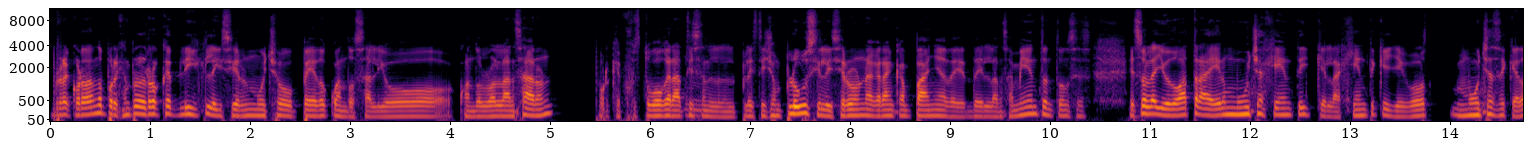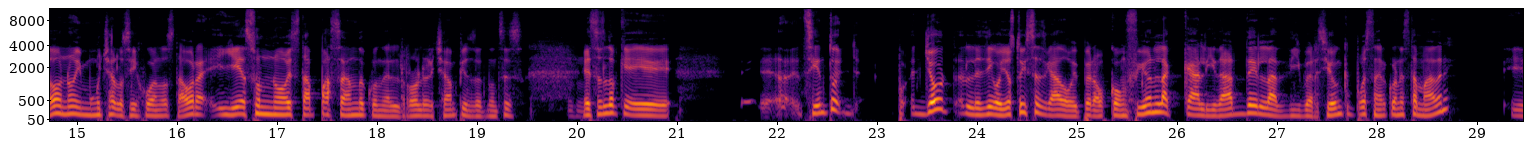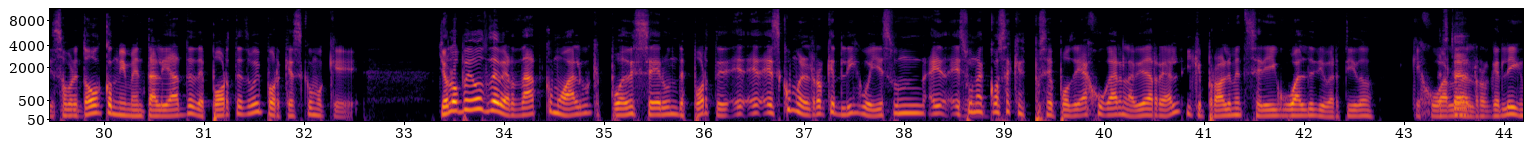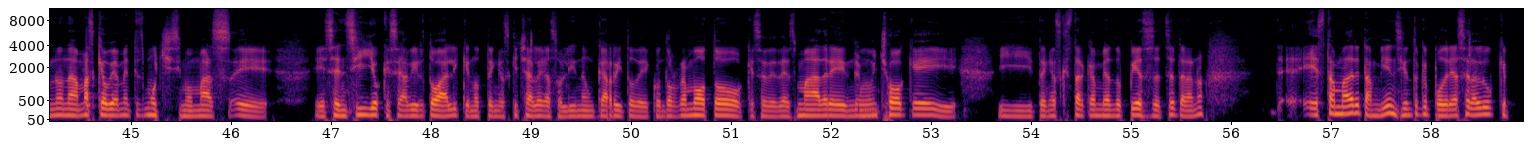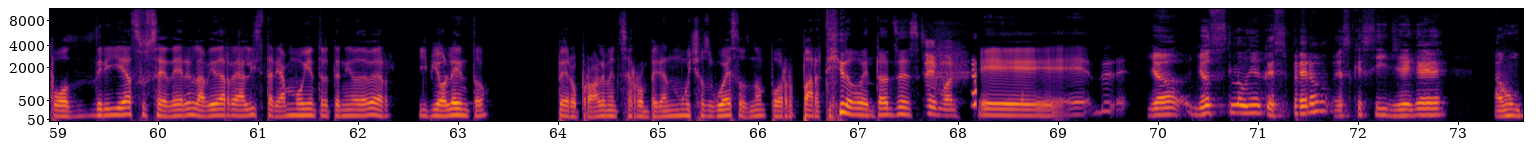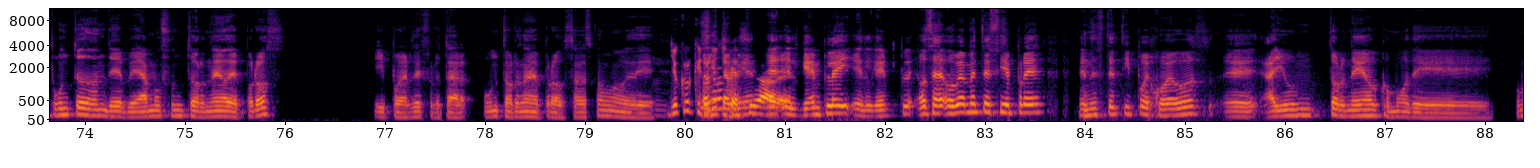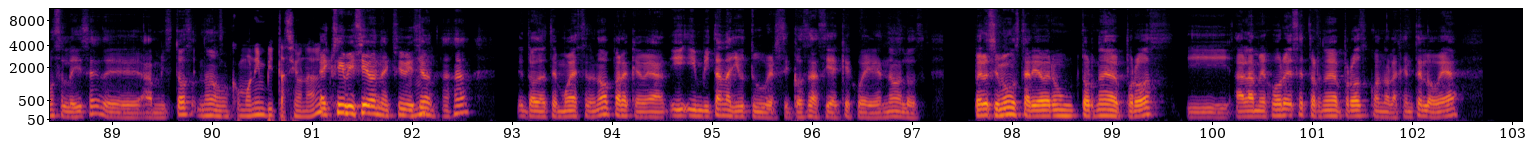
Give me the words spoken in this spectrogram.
recordando, por ejemplo, el Rocket League le hicieron mucho pedo cuando salió, cuando lo lanzaron, porque pues, estuvo gratis en Ujú. el PlayStation Plus y le hicieron una gran campaña de, de lanzamiento, entonces eso le ayudó a atraer mucha gente y que la gente que llegó, mucha se quedó, ¿no? Y mucha lo sigue jugando hasta ahora. Y eso no está pasando con el Roller Champions, entonces eso es lo que eh, siento. Yo les digo, yo estoy sesgado, güey, pero confío en la calidad de la diversión que puedes tener con esta madre. Y sobre todo con mi mentalidad de deportes, güey, porque es como que. Yo lo veo de verdad como algo que puede ser un deporte. E- e- Es como el Rocket League, güey. Es, un, e- es una Ujú. cosa que pues, se podría jugar en la vida real y que probablemente sería igual de divertido que jugarlo Está- del Rocket League, ¿no? Nada más que obviamente es muchísimo más eh, eh, sencillo que sea virtual y que no tengas que echarle gasolina a un carrito de control remoto o que se desmadre en Sí, un choque y, y tengas que estar cambiando piezas, etcétera, ¿no? Esta madre también siento que podría ser algo que podría suceder en la vida real y estaría muy entretenido de ver y violento, pero probablemente se romperían muchos huesos, ¿no? Por partido, Ujú. entonces... Simón. eh, eh, Yo, yo es lo único que espero es que sí llegue a un punto donde veamos un torneo de pros y poder disfrutar un torneo de pros, ¿sabes? Como de... Mm. yo creo que Yo sí. Porque creo que también sí el, haber. el gameplay, el gameplay, o sea, obviamente siempre en este tipo de juegos eh, hay un torneo como de, ¿cómo se le dice? De amistoso, no, Como un invitacional. exhibición, exhibición, ajá, donde te muestran, ¿no? Para que vean, y invitan a youtubers y cosas así a que jueguen, ¿no? Los, pero sí me gustaría ver un torneo de pros y a lo mejor ese torneo de pros cuando la gente lo vea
